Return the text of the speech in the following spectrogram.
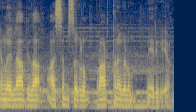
ഞങ്ങളെല്ലാവിധ ആശംസകളും പ്രാർത്ഥനകളും നേരുകയാണ്.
